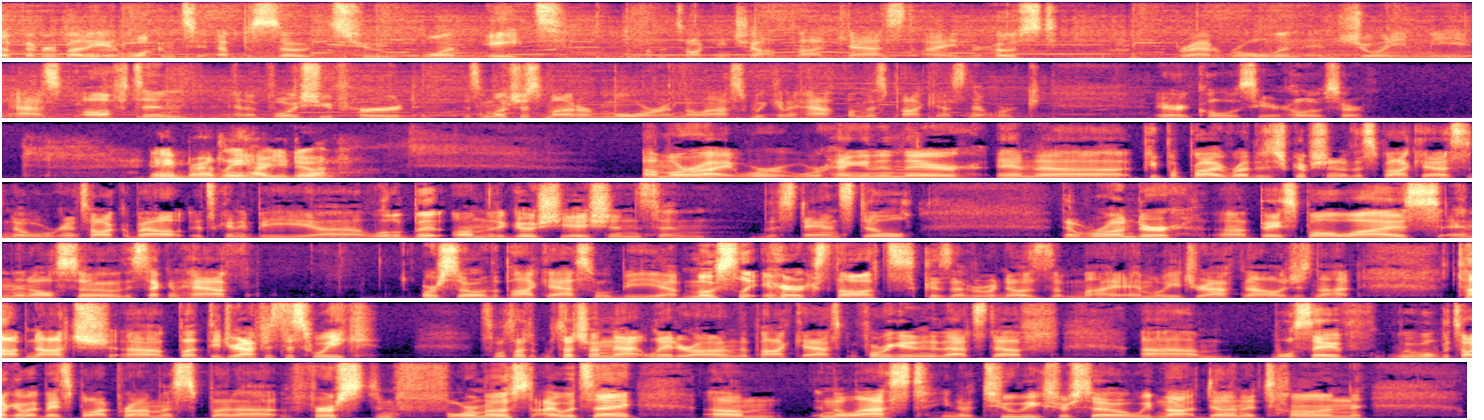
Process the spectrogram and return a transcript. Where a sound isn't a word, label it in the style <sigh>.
up, everybody, and welcome to episode 218 of the Talking Chop podcast. I am your host, Brad Rowland, and joining me as often, and a voice you've heard as much as mine or more in the last week and a half on this podcast network, Eric Cole is here. Hello, sir. Hey, Bradley, how you doing? I'm all right. We're, we're hanging in there, and uh, people probably read the description of this podcast and know what we're going to talk about. It's going to be uh, a little bit on the negotiations and the standstill that we're under uh, baseball wise, and then also the second half or so of the podcast will be uh, mostly <laughs> Eric's thoughts because everyone knows that my MLB draft knowledge is not top notch. Uh, but the draft is this week, so we'll touch, we'll touch, on that later on in the podcast. Before we get into that stuff, um, we'll save. We will be talking about baseball, I promise. But uh, first and foremost, I would say um, in the last you know two weeks or so, we've not done a ton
